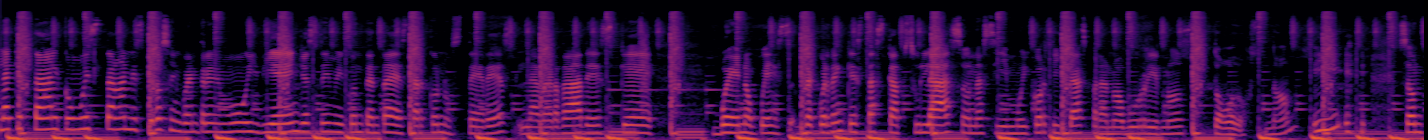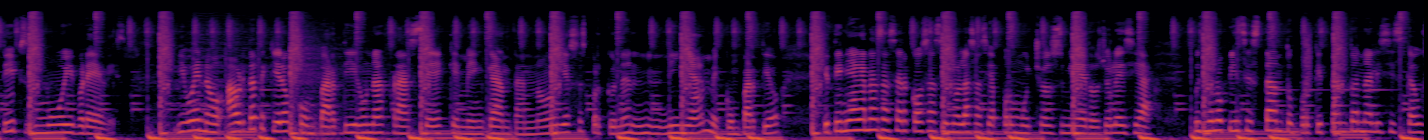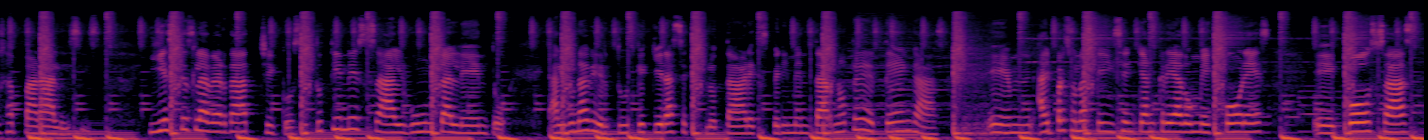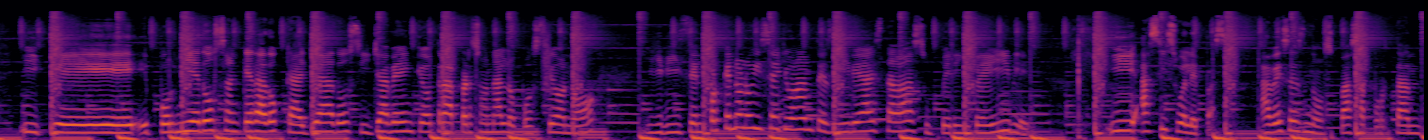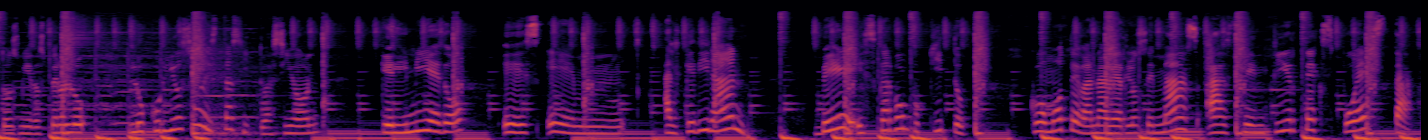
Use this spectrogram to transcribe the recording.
Hola, ¿qué tal? ¿Cómo están? Espero se encuentren muy bien. Yo estoy muy contenta de estar con ustedes. La verdad es que, bueno, pues recuerden que estas cápsulas son así muy cortitas para no aburrirnos todos, ¿no? Y son tips muy breves. Y bueno, ahorita te quiero compartir una frase que me encanta, ¿no? Y eso es porque una niña me compartió que tenía ganas de hacer cosas y no las hacía por muchos miedos. Yo le decía, pues no lo pienses tanto porque tanto análisis causa parálisis. Y es que es la verdad, chicos, si tú tienes algún talento, alguna virtud que quieras explotar, experimentar, no te detengas. Em, hay personas que dicen que han creado mejores eh, cosas y que eh, por miedos han quedado callados y ya ven que otra persona lo posteó, ¿no? Y dicen, ¿por qué no lo hice yo antes? Mi idea estaba súper increíble. Y así suele pasar. A veces nos pasa por tantos miedos, pero lo, lo curioso de esta situación, que el miedo es em, al que dirán. Ve, escarba un poquito. ¿Cómo te van a ver los demás? A sentirte expuesta,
